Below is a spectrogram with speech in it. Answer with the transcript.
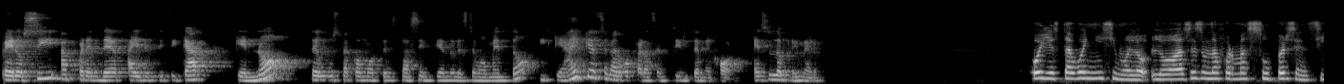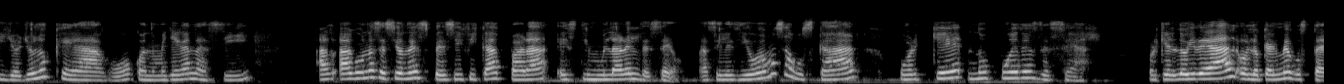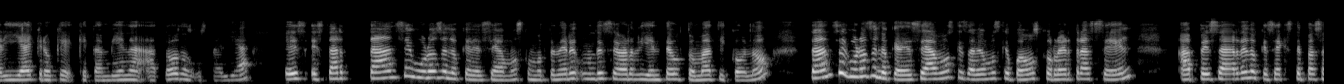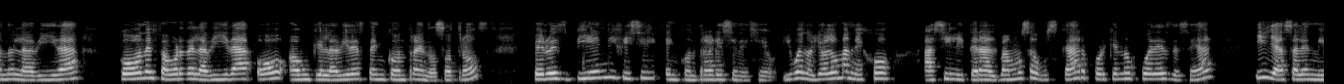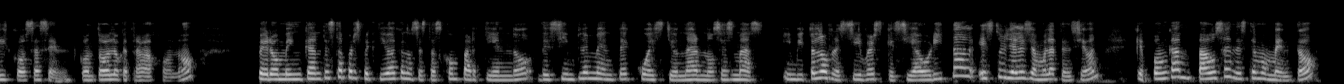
pero sí aprender a identificar que no te gusta cómo te estás sintiendo en este momento y que hay que hacer algo para sentirte mejor. Eso es lo primero. Oye, está buenísimo, lo, lo haces de una forma súper sencillo. Yo lo que hago cuando me llegan así, hago una sesión específica para estimular el deseo. Así les digo, vamos a buscar por qué no puedes desear. Porque lo ideal o lo que a mí me gustaría, y creo que, también a, a, todos nos gustaría, es estar tan seguros de lo que deseamos como tener un deseo ardiente automático, ¿no? Tan seguros de lo que deseamos que sabemos que podemos correr tras él a pesar de lo que sea que esté pasando en la vida, con el favor de la vida o aunque la vida esté en contra de nosotros, pero es bien difícil encontrar ese deseo. Y bueno, yo lo manejo así literal, vamos a buscar por qué no puedes desear y ya salen mil cosas en, con todo lo que trabajo, ¿no? Pero me encanta esta perspectiva que nos estás compartiendo de simplemente cuestionarnos. Es más, invito a los receivers que si ahorita esto ya les llamó la atención, que pongan pausa en este momento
